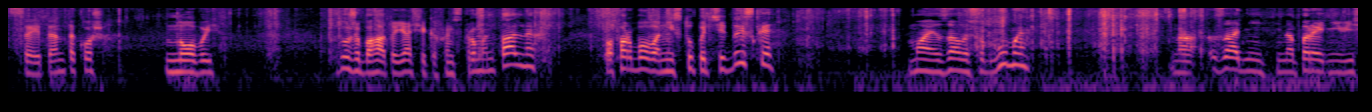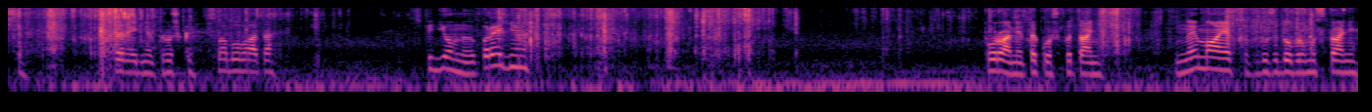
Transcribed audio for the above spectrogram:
Цей тент також новий. Дуже багато ящиків інструментальних. Пофарбовані ступиці диски. Має залишок гуми на задній і на передній вісі. Середня трошки слабовата. З підйомною передньою. По рамі також питань немає, все в дуже доброму стані.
